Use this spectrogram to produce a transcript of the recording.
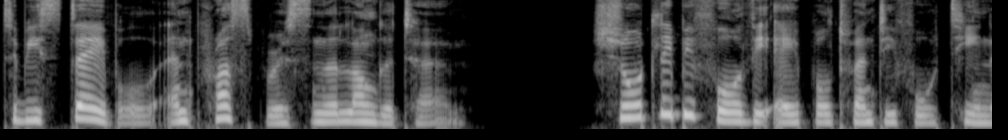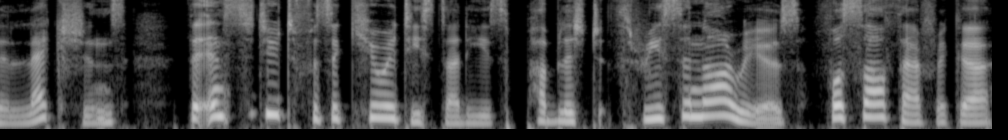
to be stable and prosperous in the longer term. Shortly before the April 2014 elections, the Institute for Security Studies published three scenarios for South Africa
